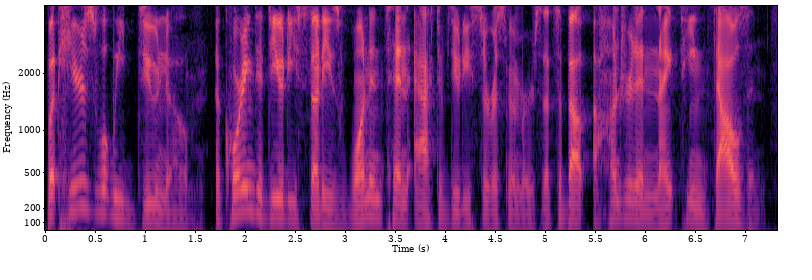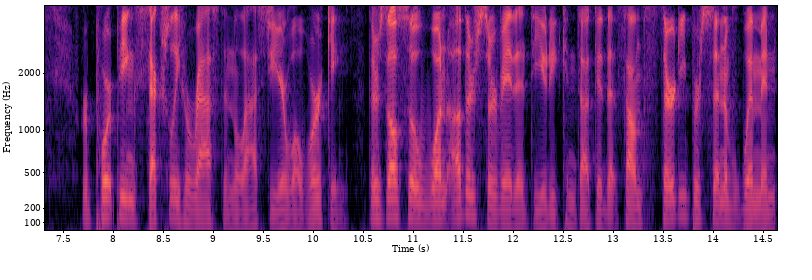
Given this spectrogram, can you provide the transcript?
But here's what we do know. According to DoD studies, 1 in 10 active duty service members, that's about 119,000, report being sexually harassed in the last year while working. There's also one other survey that DoD conducted that found 30% of women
